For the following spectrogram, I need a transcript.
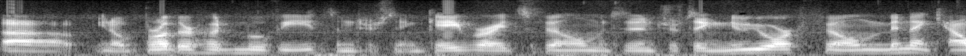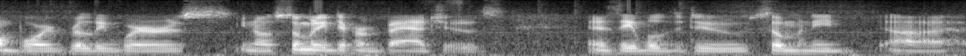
uh, you know brotherhood movie. It's an interesting gay rights film. It's an interesting New York film. Midnight Cowboy really wears you know so many different badges and is able to do so many uh,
